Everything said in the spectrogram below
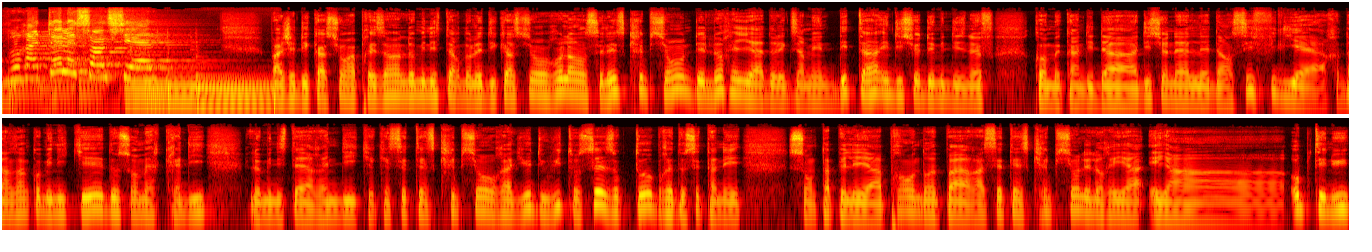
Vous ratez l'essentiel. Page éducation à présent, le ministère de l'Éducation relance l'inscription des lauréats de l'examen d'État édition 2019 comme candidat additionnel dans six filières. Dans un communiqué de son mercredi, le ministère indique que cette inscription aura lieu du 8 au 16 octobre de cette année. Sont appelés à prendre part à cette inscription les lauréats ayant obtenu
